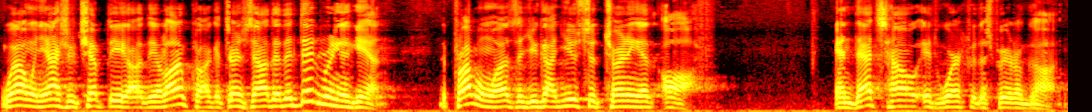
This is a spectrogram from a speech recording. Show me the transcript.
Well, when you actually check the, uh, the alarm clock, it turns out that it did ring again. The problem was that you got used to turning it off. And that's how it works with the Spirit of God.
